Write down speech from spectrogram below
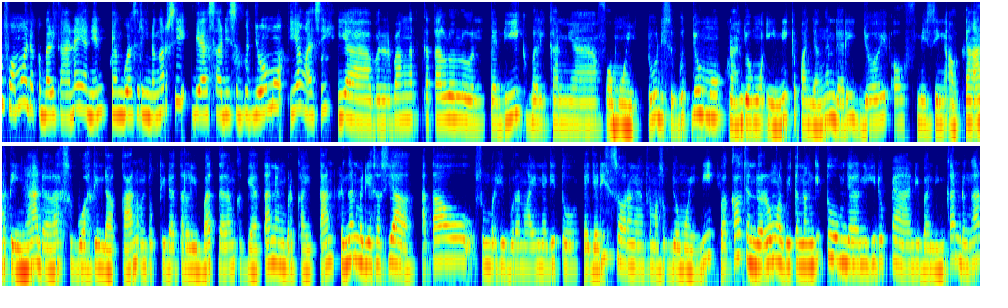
tuh FOMO ada kebalikannya ya, Nin. Yang gue sering denger sih, biasa disebut JOMO, iya nggak sih? Iya, bener banget kata Lulun. Jadi kebalikannya FOMO itu disebut JOMO. Nah, JOMO ini kepanjangan dari Joy of Missing Out, yang artinya adalah sebuah tindakan untuk tidak terlibat dalam kegiatan yang berkaitan dengan media sosial atau sumber hiburan lainnya gitu. Ya, jadi seseorang yang termasuk JOMO ini bakal cenderung lebih tenang gitu menjalani hidupnya dibandingkan dengan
